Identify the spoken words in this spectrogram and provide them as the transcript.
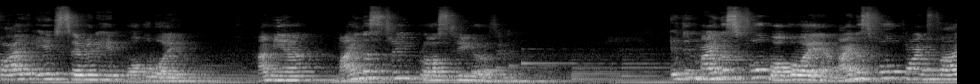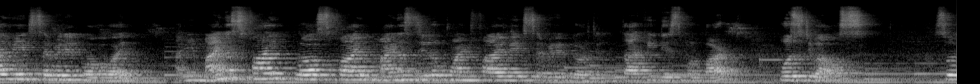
five eight seven eight भएको भए हामी यहाँ माइनस थ्री प्लस थ्री गर्थ्यौँ यदि माइनस फोर भएको भए यहाँ minus four point five eight seven eight भएको भए हामी minus five plus five minus zero point five eight seven eight गर्थ्यौँ ताकि डेसिमल पार्ट पोजिटिभ आओस् सो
